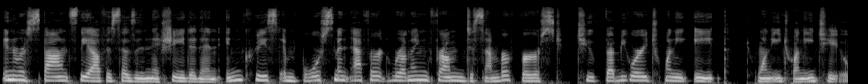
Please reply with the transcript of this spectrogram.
In response, the office has initiated an increased enforcement effort running from December 1st to February 28th, 2022.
